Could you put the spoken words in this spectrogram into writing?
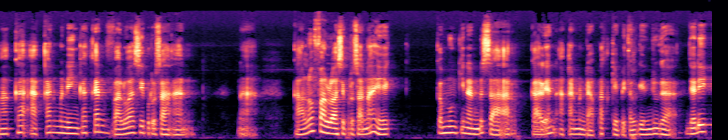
maka akan meningkatkan valuasi perusahaan. Nah, kalau valuasi perusahaan naik, kemungkinan besar kalian akan mendapat capital gain juga. Jadi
